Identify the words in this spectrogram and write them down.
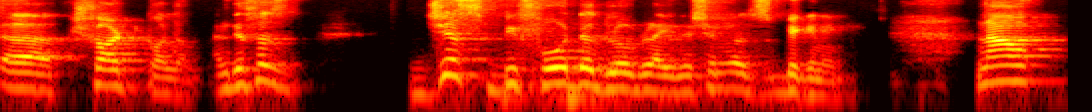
a short column. And this was just before the globalization was beginning. Now,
